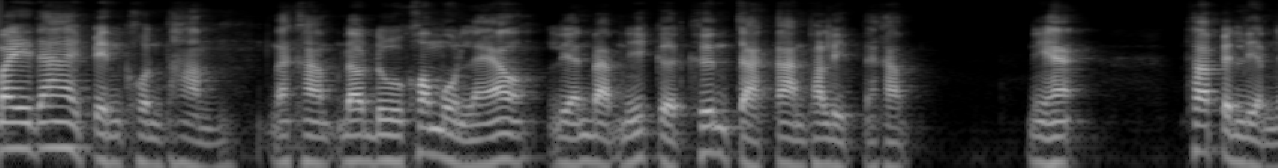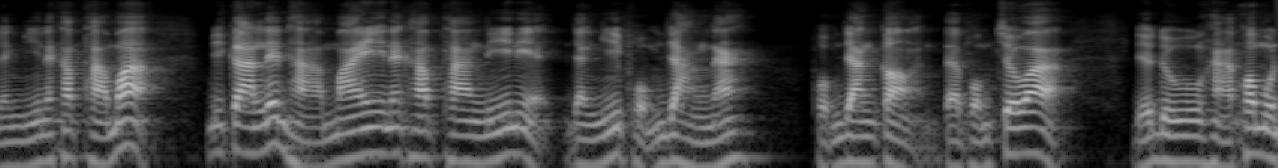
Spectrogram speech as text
ไม่ได้เป็นคนทำนะครับ เราดูข้อมูลแล้วเหรียญแบบนี้เกิดขึ้นจากการผลิตนะครับนี่ฮะ ถ้าเป็นเหลี่ยมอย่างนี้นะครับ ถามว่ามีการเล่นหาไหมนะครับ ทางนี้เนี่ยอย่างนี้ผมยังนะ ผมยังก่อน แต่ผมเชื่อว่า เดี๋ยวดูหาข้อมูล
